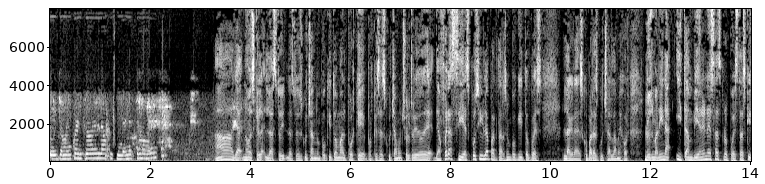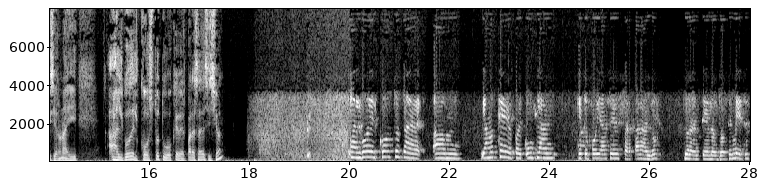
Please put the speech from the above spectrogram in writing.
Eh, yo me encuentro en la oficina en este momento. Ah, ya, no, es que la, la estoy, la estoy escuchando un poquito mal porque, porque se escucha mucho el ruido de, de afuera. Si es posible apartarse un poquito, pues le agradezco para escucharla mejor. Luz Marina, y también en esas propuestas que hicieron ahí, ¿algo del costo tuvo que ver para esa decisión? Algo del costo, o sea, am, digamos que fue un plan que tú podías estar pagando durante los 12 meses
